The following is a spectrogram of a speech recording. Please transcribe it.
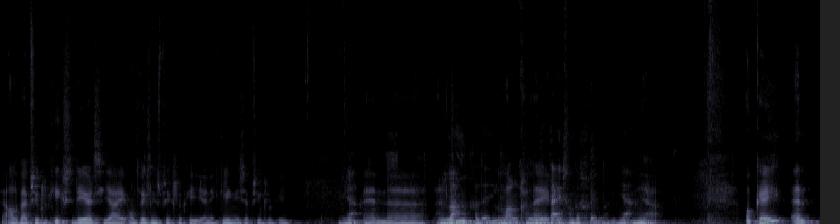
Allebei psychologie gestudeerd. Jij ontwikkelingspsychologie en ik klinische psychologie. ja, En lang geleden. lang In geleden. de tijd van de gulden, ja. Ja. Oké, en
